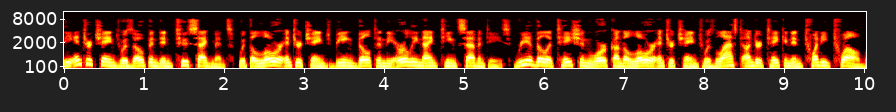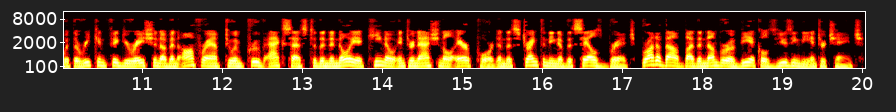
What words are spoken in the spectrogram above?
The interchange was opened in two segments, with the lower interchange being built in the early 1970s. Rehabilitation work on the lower interchange was last undertaken in 2012 with the reconfiguration of an off-ramp to improve access to the Ninoy Aquino International Airport and the strengthening of the Sales Bridge, brought about by the number of vehicles using the interchange.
